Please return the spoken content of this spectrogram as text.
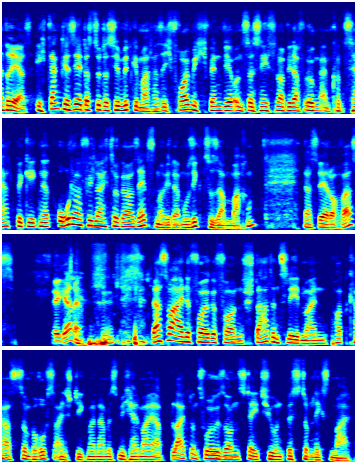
Andreas, ich danke dir sehr, dass du das hier mitgemacht hast. Ich freue mich, wenn wir uns das nächste Mal wieder auf irgendeinem Konzert begegnen oder vielleicht sogar selbst mal wieder Musik zusammen machen. Das wäre doch was. Sehr gerne. Das war eine Folge von Start ins Leben, ein Podcast zum Berufseinstieg. Mein Name ist Michael Mayer. Bleibt uns wohlgesonnen, stay tuned, bis zum nächsten Mal.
